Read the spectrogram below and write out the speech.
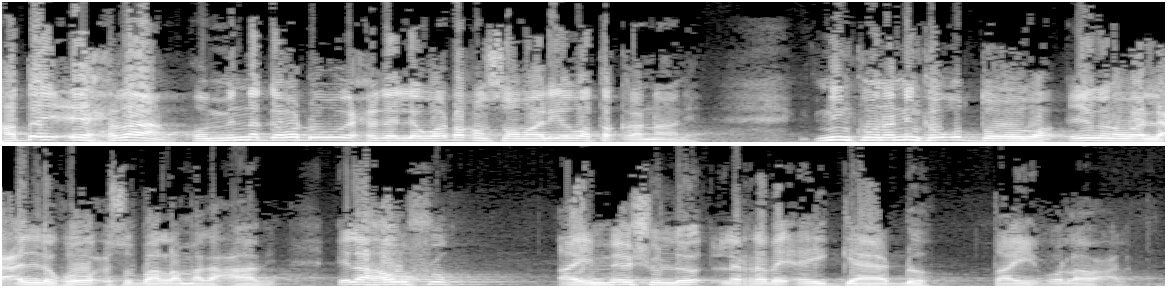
Hadday eexdaan oo midna gabadha u exda waa dhaqan soomaaliyeed waa taqaanaane. Ninkuna ninka u dooda iyaguna waa la cadila kuwo cusub baa la magacaabi. Ilaa hawshu ay meeshu la rabay ay gaadho. Ayib wallahu aclam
